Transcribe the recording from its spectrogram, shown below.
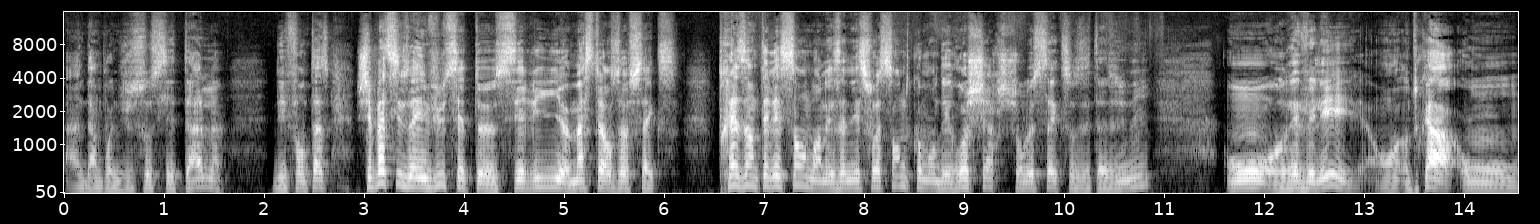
hein, d'un point de vue sociétal des fantasmes. Je sais pas si vous avez vu cette euh, série euh, Masters of Sex. Très intéressant dans les années 60, comment des recherches sur le sexe aux États-Unis ont révélé, en, tout cas, ont,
